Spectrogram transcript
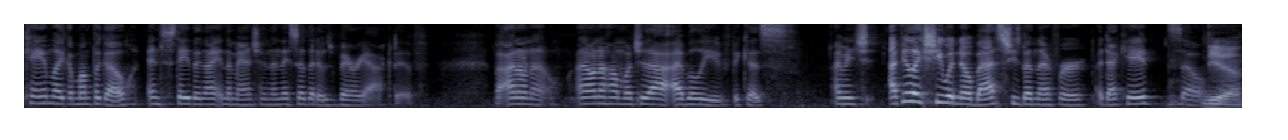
came like a month ago and stayed the night in the mansion, and they said that it was very active. But I don't know. I don't know how much of that I believe because, I mean, she, I feel like she would know best. She's been there for a decade, mm-hmm. so Yeah,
